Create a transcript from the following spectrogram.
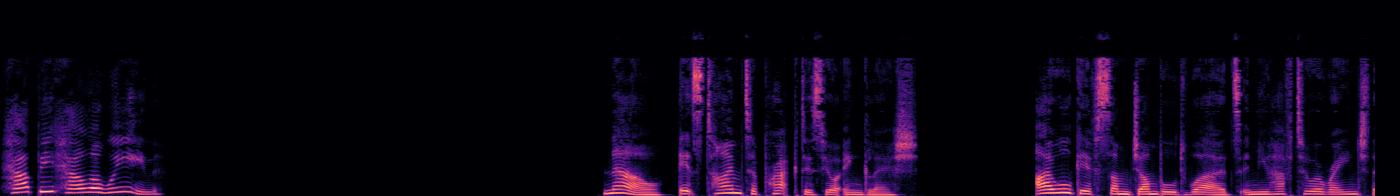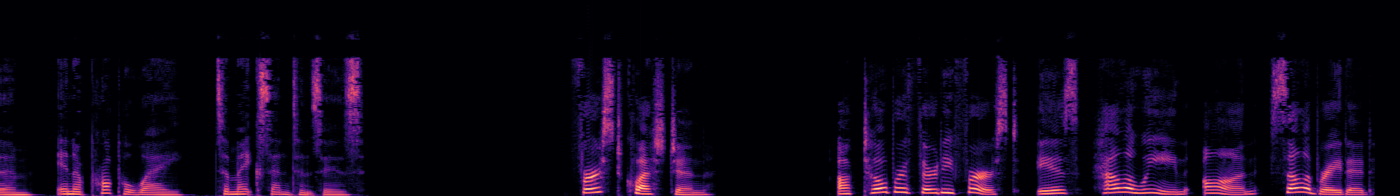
Happy Halloween! Now, it's time to practice your English. I will give some jumbled words and you have to arrange them, in a proper way, to make sentences. First question. October 31st is Halloween on celebrated.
